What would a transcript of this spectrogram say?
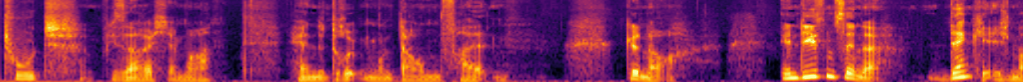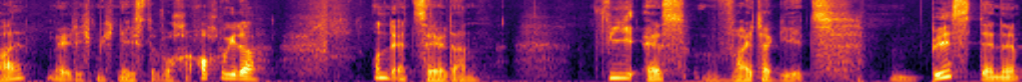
tut. Wie sage ich immer, Hände drücken und Daumen falten. Genau. In diesem Sinne denke ich mal, melde ich mich nächste Woche auch wieder und erzähle dann, wie es weitergeht. Bis denne.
